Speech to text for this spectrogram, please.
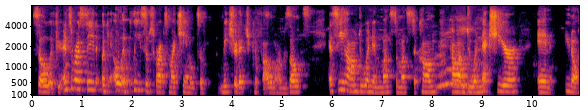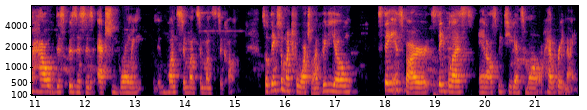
So if you're interested, again, oh, and please subscribe to my channel to make sure that you can follow my results and see how I'm doing in months to months to come, how I'm doing next year, and you know how this business is actually growing months and months and months to come. So thanks so much for watching my video. Stay inspired, stay blessed, and I'll speak to you again tomorrow. Have a great night.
